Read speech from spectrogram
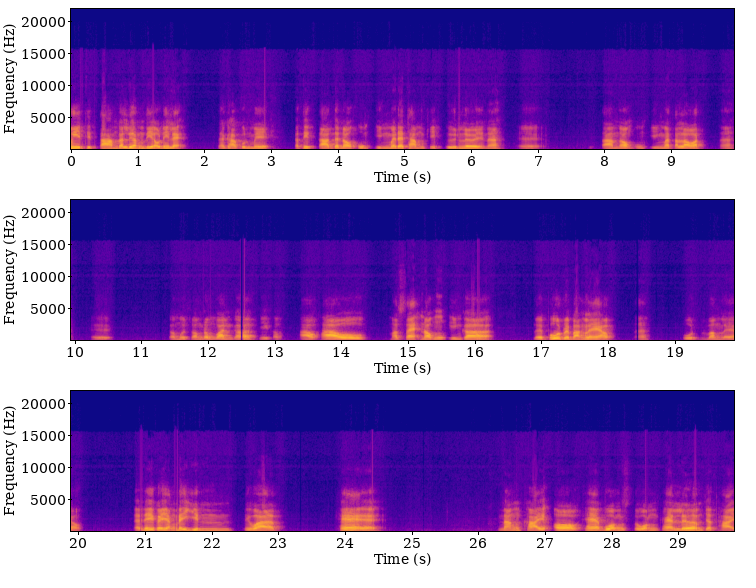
มีติดตามก็เรื่องเดียวนี้แหละนะครับ คุณเมย์ ก็ติดตามแต่น้องอุงอิงไม่ได้ทำคลิปอื่นเลยนะ เออ ติดตามน้องอุงอิงมาตลอดนะ เออ ก็มือสองรางวันก็ที่เขาข่าวข่าวมาแซะน้องอุงอิงก็ เลยพูดไปบ้างแล้วนะพูดไปบ้างแล้ว แต่นี่ก็ยังได้ยินที่ว่าแค่ หนังคายอ้อแค่บวงสรวงแค่เริ่มจะถ่าย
